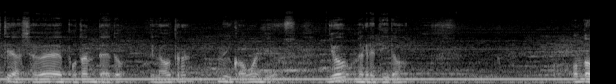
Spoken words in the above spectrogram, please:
Hostia, se ve potente esto. ¿Y la otra? Me cago en Dios. Yo me retiro. Hondo.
